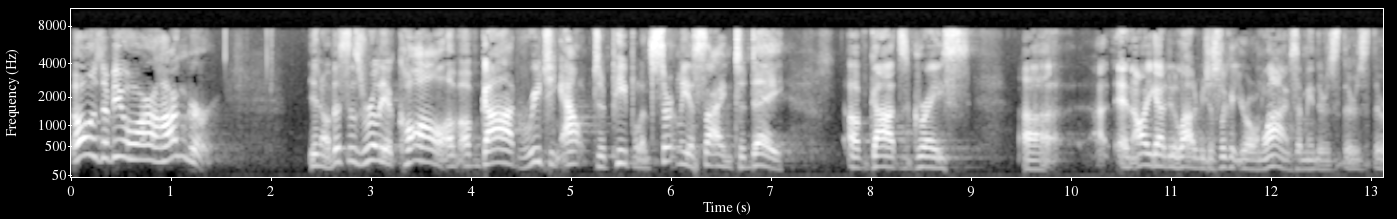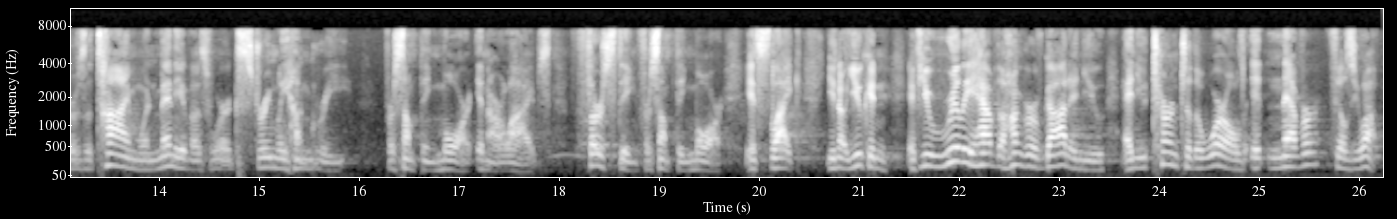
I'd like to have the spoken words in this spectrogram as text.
Those of you who are hunger. You know, this is really a call of, of God reaching out to people, and certainly a sign today of God's grace. Uh, and all you got to do, a lot of you, just look at your own lives. I mean, there's, there's, there was a time when many of us were extremely hungry for something more in our lives, thirsting for something more. It's like, you know, you can, if you really have the hunger of God in you and you turn to the world, it never fills you up.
